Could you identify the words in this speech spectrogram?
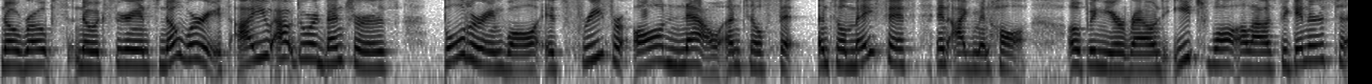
No ropes, no experience, no worries. IU Outdoor Adventures bouldering wall is free for all now until until May 5th in Eigenmann Hall. Open year round, each wall allows beginners to,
